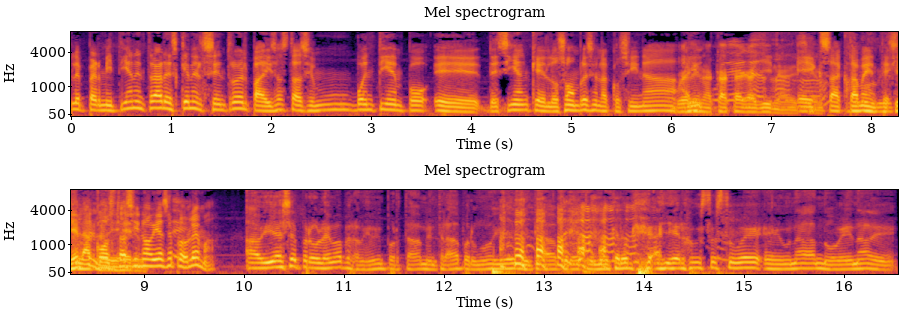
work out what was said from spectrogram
le permitían entrar. Es que en el centro del país hasta hace un buen tiempo eh, decían que los hombres en la cocina... Huelen hay- a caca de gallina. Decían. Exactamente. En la costa sí no había ese Sí. problema. Había ese problema, pero a mí me importaba, me entraba por un oído y me entraba por otro. Yo creo que ayer justo estuve en una novena de,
